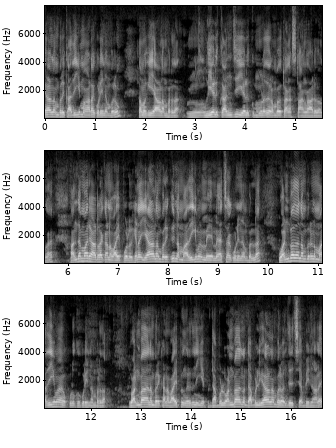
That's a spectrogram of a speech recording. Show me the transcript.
ஏழாம் நம்பருக்கு அதிகமாக ஆடக்கூடிய நம்பரும் நமக்கு ஏழாம் நம்பர் தான். ஏழுக்கு அஞ்சு ஏழுக்கு மூணு தான் ரொம்ப ஸ்ட்ராங்காக ஸ்ட்ராங்காக ஆடுவாங்க. அந்த மாதிரி ஆடுறதுக்கான வாய்ப்புகள் இருக்குது ஏன்னா ஏழாம் நம்பருக்கு நம்ம அதிகமாக மே மேட்ச் ஆகக்கூடிய நம்பரில் ஒன்பதாம் நம்பரும் நம்ம அதிகமாக கொடுக்கக்கூடிய நம்பர் தான். ஒன்பதாம் நம்பருக்கான வாய்ப்புங்கிறது நீங்கள் இப்போ டபுள் ஒன்பதாம் டபுள் ஏழாம் நம்பர் வந்துருச்சு அப்படின்னாலே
